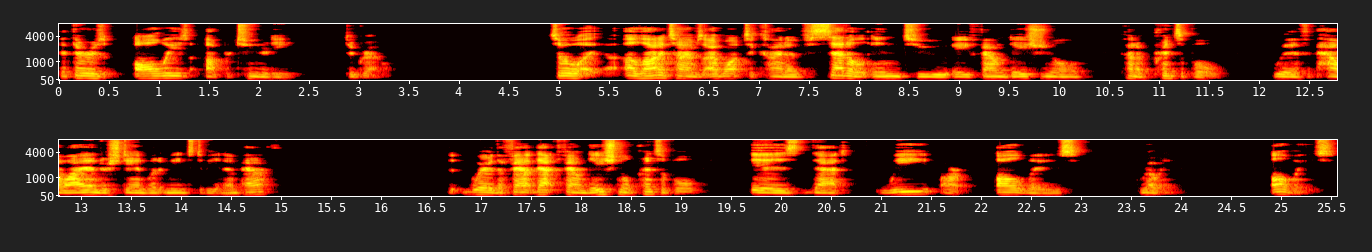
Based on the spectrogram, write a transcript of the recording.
that there is always opportunity to grow. So, a, lot of times I want to kind of settle into a foundational kind of principle with how I understand what it means to be an empath, where the fa- that foundational principle is that we are always growing. Always.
